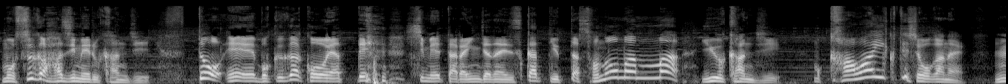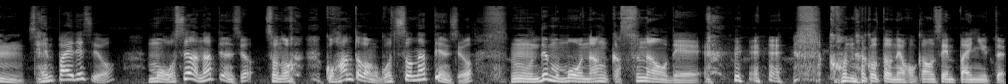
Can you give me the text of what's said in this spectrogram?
もうすぐ始める感じ。と、えー、僕がこうやって 締めたらいいんじゃないですかって言ったらそのまんま言う感じ。もう可愛くてしょうがない。うん、先輩ですよ。もうお世話になってるんですよ。その、ご飯とかもごちそうになってるんですよ。うん、でももうなんか素直で こんなことね、他の先輩に言って、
